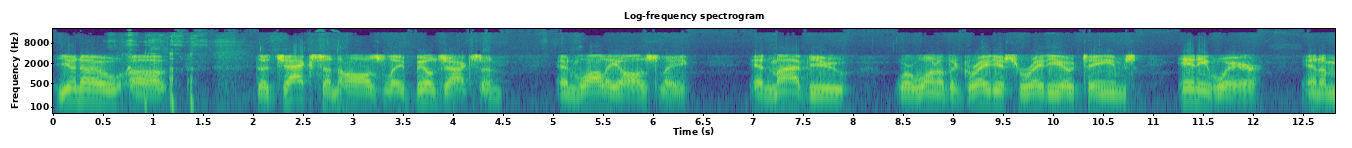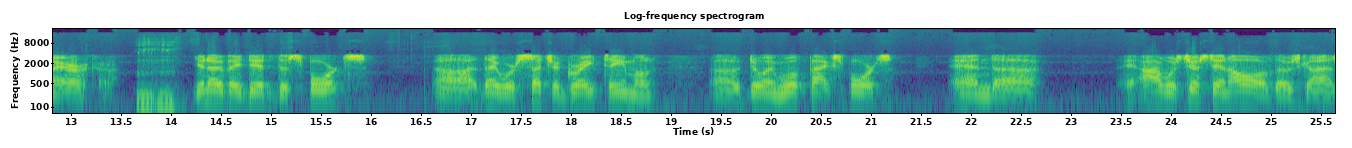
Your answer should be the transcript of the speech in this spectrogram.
You know, uh, the Jackson Ausley, Bill Jackson, and Wally Ausley, in my view, were one of the greatest radio teams anywhere in America. You know, they did the sports. Uh, they were such a great team on uh, doing Wolfpack sports, and uh, I was just in awe of those guys.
